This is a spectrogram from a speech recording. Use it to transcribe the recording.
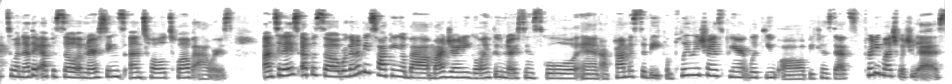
Back to another episode of Nursing's Untold 12 Hours. On today's episode, we're going to be talking about my journey going through nursing school, and I promise to be completely transparent with you all because that's pretty much what you asked.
